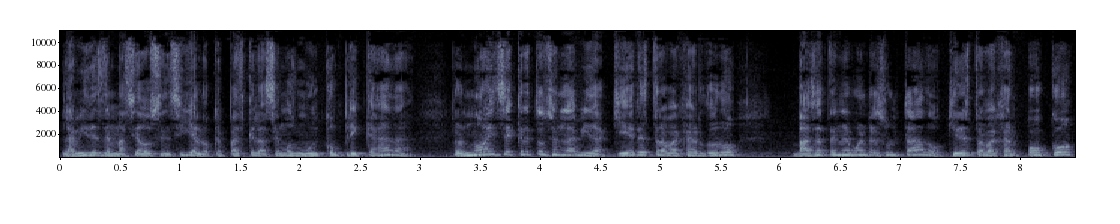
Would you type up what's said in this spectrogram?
La vida es demasiado sencilla, lo que pasa es que la hacemos muy complicada. Pero no hay secretos en la vida. ¿Quieres trabajar duro? Vas a tener buen resultado. ¿Quieres trabajar poco?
